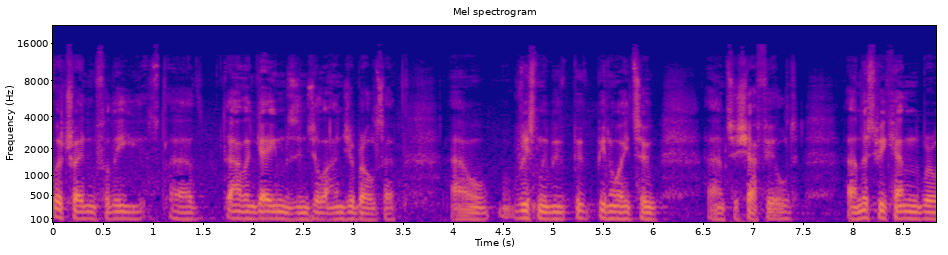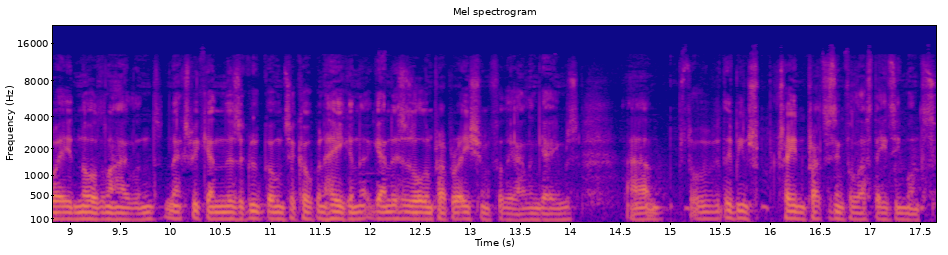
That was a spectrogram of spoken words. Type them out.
we're training for the, uh, the Island Games in July in Gibraltar. Uh, recently, we've been away to um, to Sheffield. And this weekend we're away in Northern Ireland. Next weekend there's a group going to Copenhagen. Again, this is all in preparation for the Island Games. Um, so they've been tr- training, practicing for the last 18 months.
